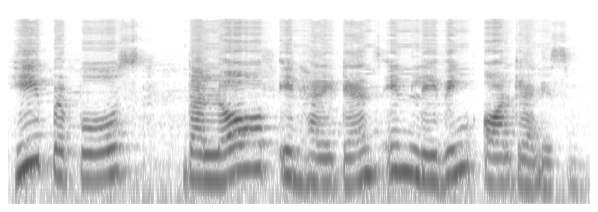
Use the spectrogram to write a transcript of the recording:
He proposed the law of inheritance in living organisms.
